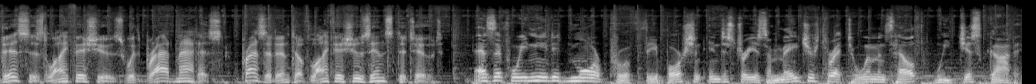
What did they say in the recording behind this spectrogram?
This is Life Issues with Brad Mattes, president of Life Issues Institute. As if we needed more proof the abortion industry is a major threat to women's health, we just got it.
